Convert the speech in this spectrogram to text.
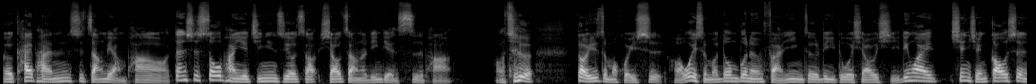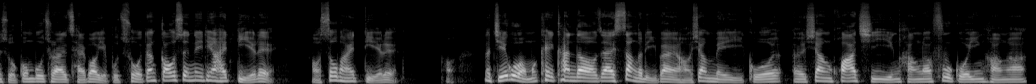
呃开盘是涨两趴哦，但是收盘也仅仅只有涨小涨了零点四趴哦，这个。到底是怎么回事？好，为什么都不能反映这个利多消息？另外，先前高盛所公布出来的财报也不错，但高盛那天还跌嘞，好收盘还跌嘞。好，那结果我们可以看到，在上个礼拜，好像美国呃，像花旗银行啦、富国银行啊，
